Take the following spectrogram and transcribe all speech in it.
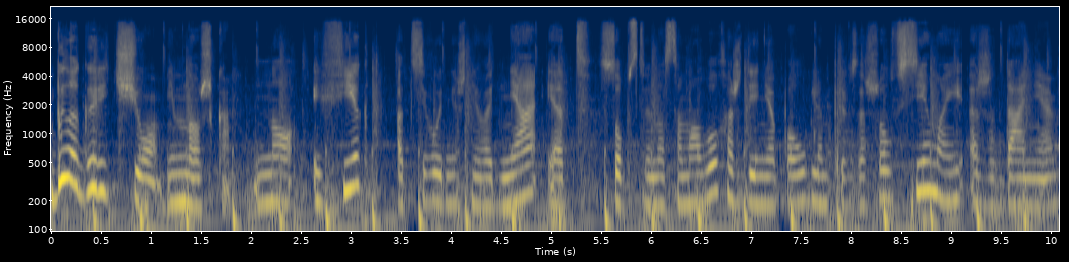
Было горячо немножко, но эффект от сегодняшнего дня и от, собственно, самого хождения по углям превзошел все мои ожидания.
